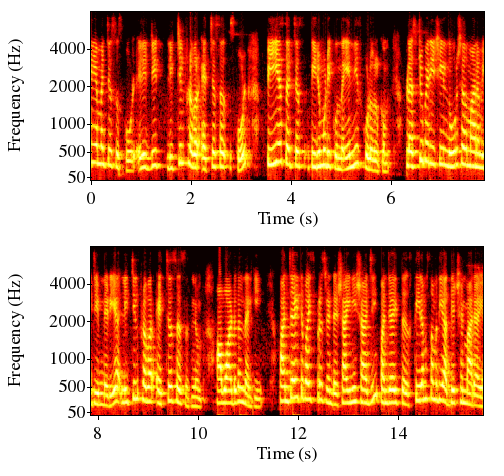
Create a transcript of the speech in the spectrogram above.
I M H S school little flower H S school P S H S Thirumudikkunnu എന്നീ സ്കൂളുകൾക്കും പ്ലസ് ടു പരീക്ഷയിൽ നൂറ് ശതമാനം വിജയം നേടിയ ലിറ്റിൽ ഫ്ലവർ എച്ച് എസ് എസിനും അവാർഡുകൾ നൽകി. പഞ്ചായത്ത് വൈസ് പ്രസിഡന്റ് ഷൈനി ഷാജി പഞ്ചായത്ത് സ്ഥിരം സമിതി അധ്യക്ഷന്മാരായ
